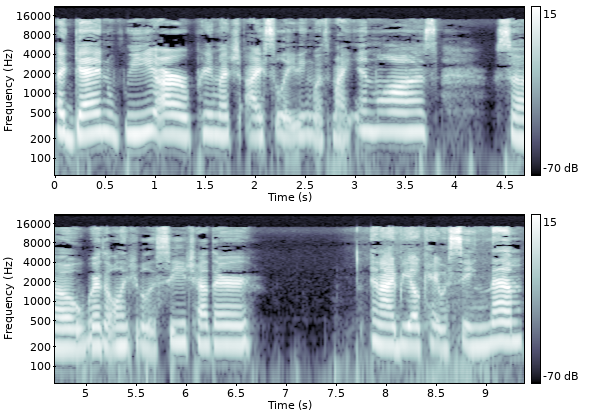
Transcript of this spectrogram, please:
Again, we are pretty much isolating with my in laws. So we're the only people that see each other. And I'd be okay with seeing them.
